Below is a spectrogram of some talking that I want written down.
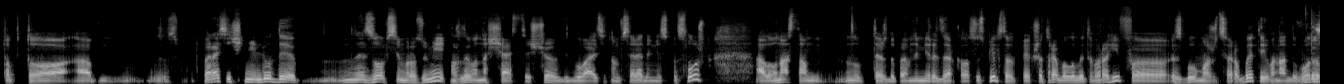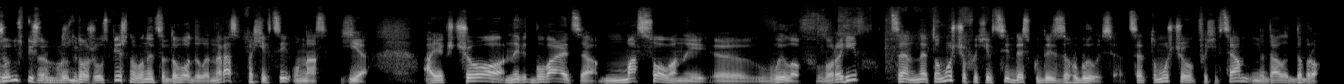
Тобто пересічні люди не зовсім розуміють, можливо, на щастя, що відбувається там всередині спецслужб, але у нас там ну теж до певної міри дзеркало суспільства. Тобто, якщо треба ловити ворогів, е, СБУ може це робити, і вона доводила Дуже успішно Е, може. дуже успішно. Вони це доводили не раз. Фахівці у нас є. А якщо не відбувається масований е, вилов ворогів, це не тому, що фахівці десь кудись загубилися, це тому, що фахівцям не дали добро.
